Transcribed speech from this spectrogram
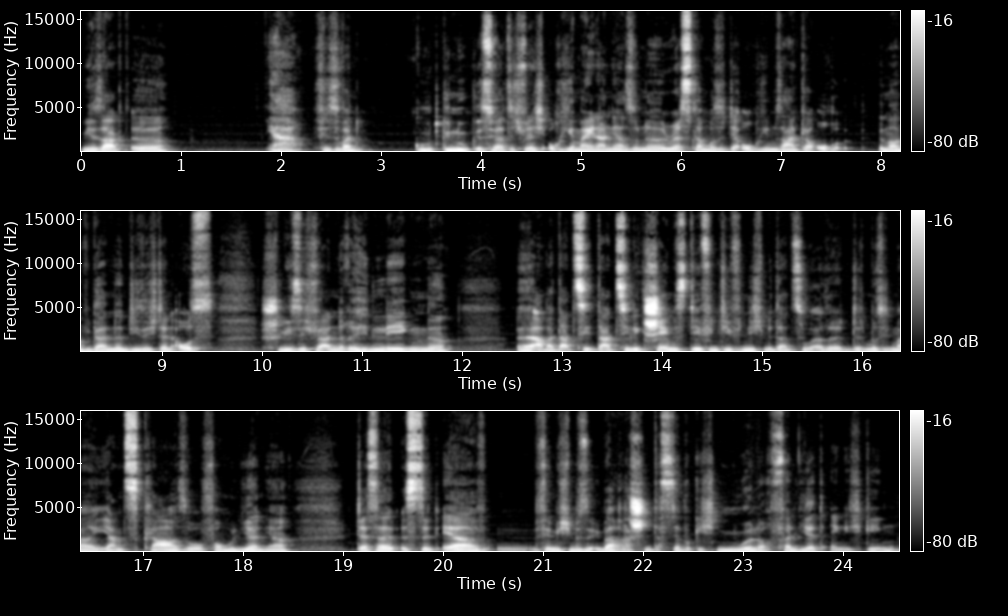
wie gesagt, äh, ja, für sowas gut genug ist, hört sich vielleicht auch gemein an, ja, so eine Wrestler muss ich ja auch ihm sagen, ja auch immer wieder, ne, die sich dann ausschließlich für andere hinlegen, ne, äh, aber da, da zähle ich James definitiv nicht mit dazu, also das muss ich mal ganz klar so formulieren, ja, deshalb ist es eher für mich ein bisschen überraschend, dass der wirklich nur noch verliert eigentlich gegen,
